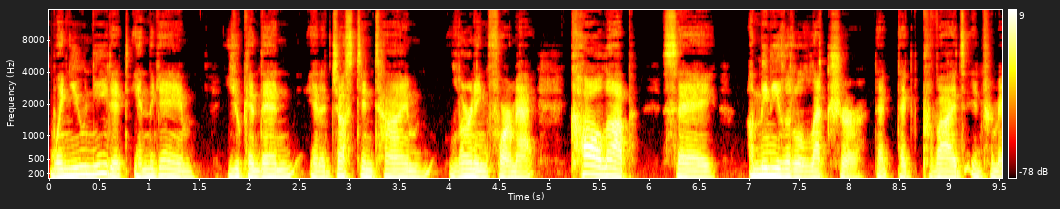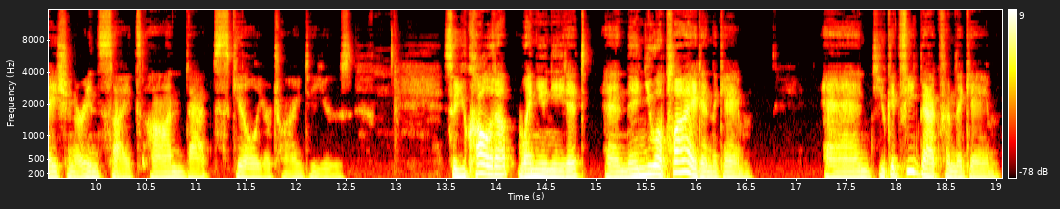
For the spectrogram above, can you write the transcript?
when you need it in the game, you can then, in a just in time learning format, call up say a mini little lecture that that provides information or insights on that skill you're trying to use. So you call it up when you need it, and then you apply it in the game, and you get feedback from the game.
